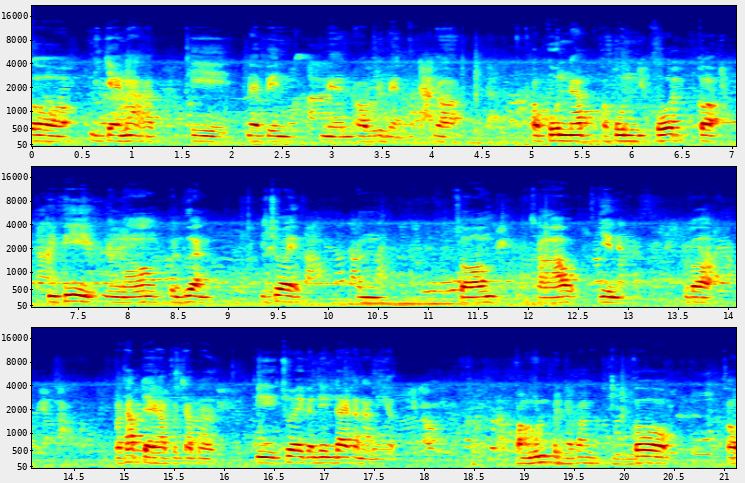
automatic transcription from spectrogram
ก็ดีใจมากครับที่ได้เป็นแมนออฟเดอะแมตก็ขอบคุณนะครับ ขอบคุณโค้ชก็พี่ๆน้องๆเพื่อนๆที่ช่วยกันซ้อมเช้าเย็นแล้วก็ประทับใจครับประทับใจที่ช่วยกันเล่นได้ขนาดนี้ครับฝั่งนู้นเป็นไงบ้างทีมก็เขา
